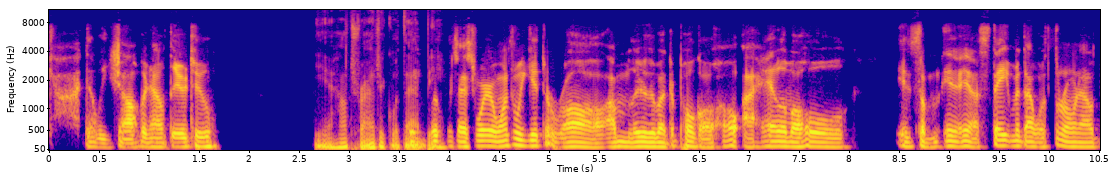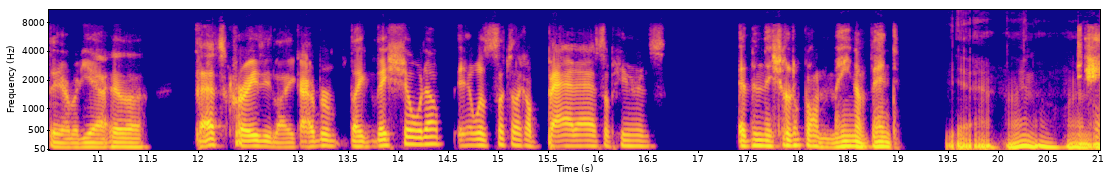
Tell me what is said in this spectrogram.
God, they'll be jobbing out there too. Yeah, how tragic would that be? Which I swear, once we get to Raw, I'm literally about to poke a, hole, a hell of a hole in some in, in a statement that was thrown out there. But yeah, uh, that's crazy. Like I remember, like they showed up, and it was such like a badass appearance, and then they showed up on main event. Yeah, I know. I know.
